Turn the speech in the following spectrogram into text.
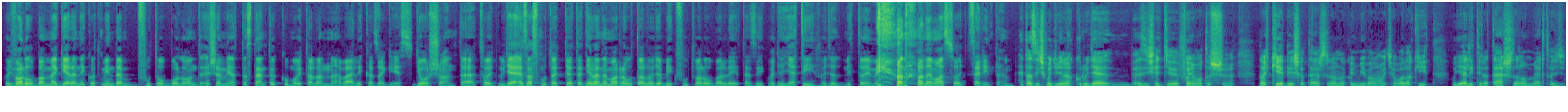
hogy valóban megjelenik ott minden futó bolond, és emiatt aztán tök komolytalanná válik az egész gyorsan. Tehát, hogy ugye ez azt mutatja, tehát nyilván nem arra utal, hogy a Bigfoot valóban létezik, vagy a Yeti, vagy a mit tudom én mi, hanem az, hogy szerintem. Hát az is, vagy ugyanakkor ugye ez is egy folyamatos nagy kérdés a társadalomnak, hogy mi van, hogyha valaki ugye elítél a társadalom, mert hogy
